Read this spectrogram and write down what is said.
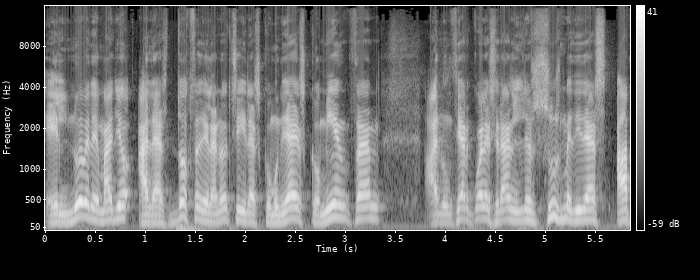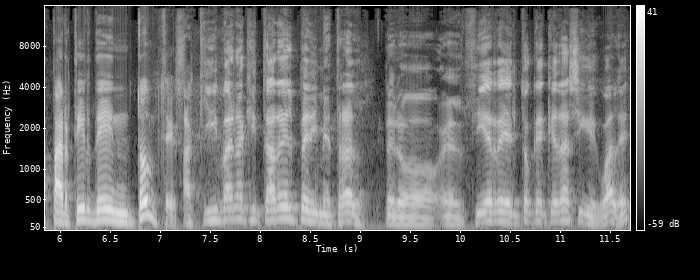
el 9 de mayo a las 12 de la noche y las comunidades comienzan a anunciar cuáles serán los- sus medidas a partir de entonces. Aquí van a quitar el perimetral, pero el cierre, el toque queda sigue igual, ¿eh?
